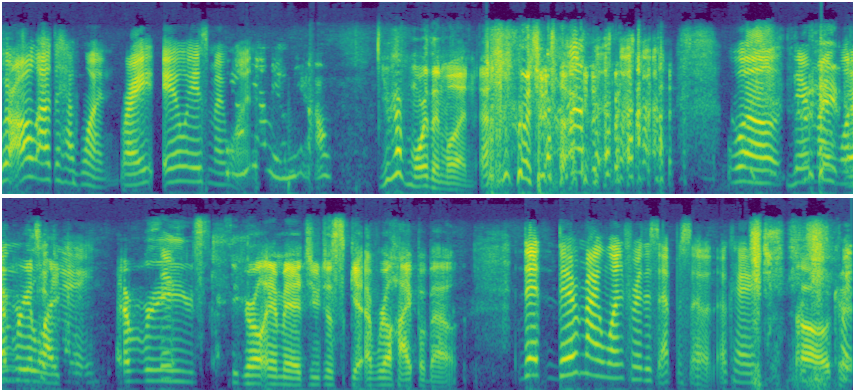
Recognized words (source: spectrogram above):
We're all allowed to have one, right? AOA is my one. you have more than one. I don't know what you're talking about. well, they're my hate one every, today. like- Every sexy girl image you just get a real hype about. That they're my one for this episode. Okay. Oh, okay. Put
